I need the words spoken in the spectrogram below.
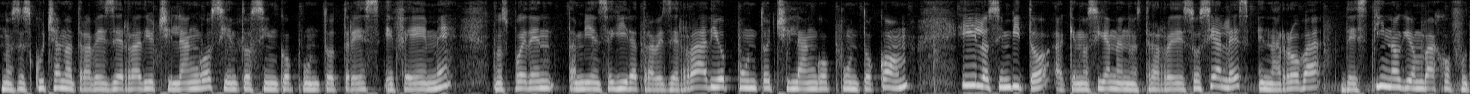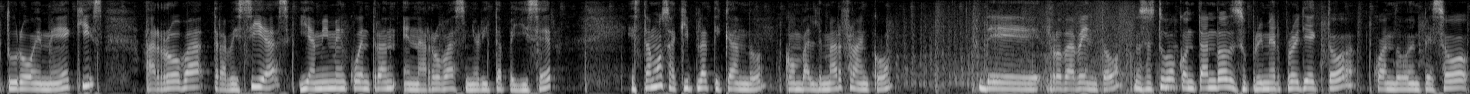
Nos escuchan a través de Radio Chilango 105.3 FM. Nos pueden también seguir a través de radio.chilango.com y los invito a que nos sigan en nuestras redes sociales en arroba destino-futuro mx, arroba travesías y a mí me encuentran en arroba señorita pellicer. Estamos aquí platicando con Valdemar Franco, de Rodavento. Nos estuvo contando de su primer proyecto cuando empezó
